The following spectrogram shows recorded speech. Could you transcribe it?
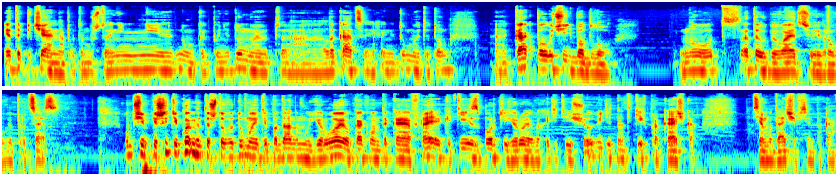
Это печально, потому что они не, ну, как бы не думают о локациях, они думают о том, а, как получить бабло. Но вот это убивает все игровой процесс. В общем, пишите комменты, что вы думаете по данному герою, как вам такая фрая, какие сборки героя вы хотите еще увидеть на таких прокачках. Всем удачи, всем пока.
